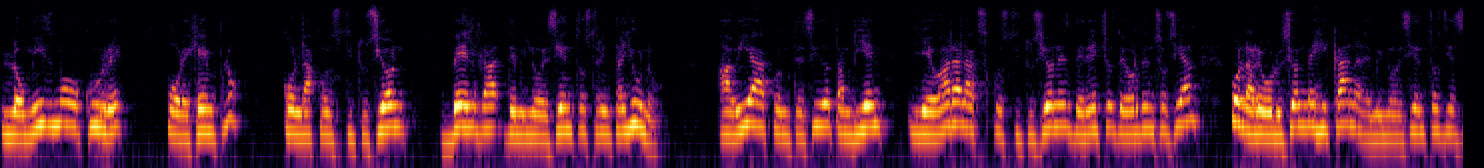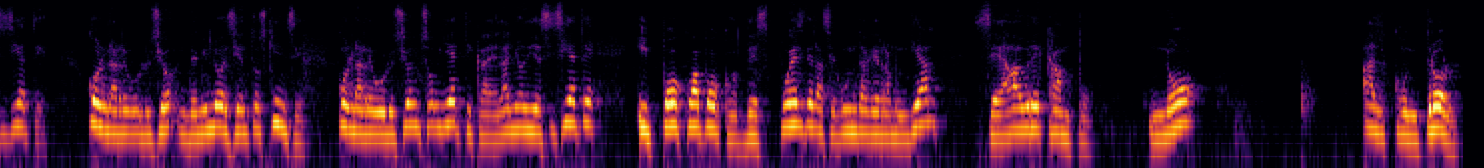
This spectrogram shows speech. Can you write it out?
lo mismo ocurre, por ejemplo, con la constitución belga de 1931. Había acontecido también llevar a las constituciones derechos de orden social con la Revolución Mexicana de 1917, con la Revolución de 1915, con la Revolución Soviética del año 17 y poco a poco, después de la Segunda Guerra Mundial, se abre campo, no al control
